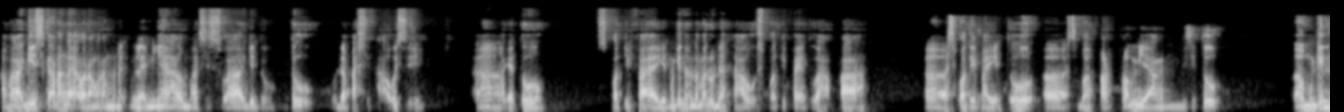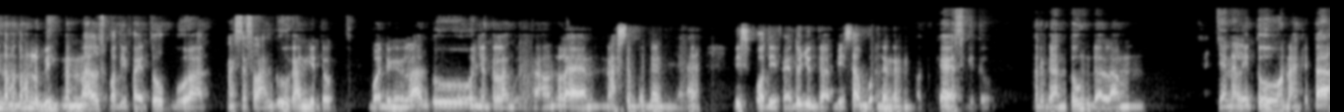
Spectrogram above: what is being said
Apalagi sekarang kayak orang-orang milenial, mahasiswa gitu, itu udah pasti tahu sih. Uh, yaitu Spotify gitu. Mungkin teman-teman udah tahu Spotify itu apa. Uh, Spotify itu uh, sebuah platform yang di situ uh, mungkin teman-teman lebih kenal Spotify itu buat akses lagu kan gitu buat dengerin lagu nyetel lagu secara online nah sebenarnya di Spotify itu juga bisa buat dengerin podcast gitu. Tergantung dalam channel itu. Nah kita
